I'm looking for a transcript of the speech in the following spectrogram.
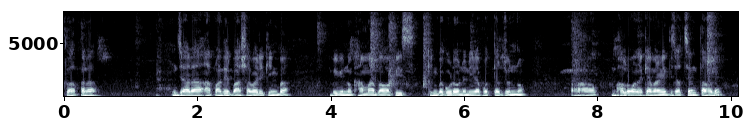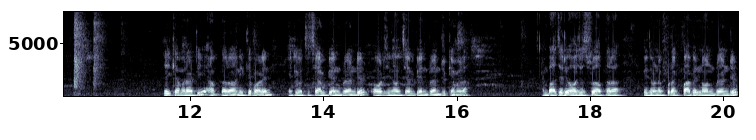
তো আপনারা যারা আপনাদের বাসা বাড়ি কিংবা বিভিন্ন খামার বা অফিস কিংবা গোডাউনের নিরাপত্তার জন্য ভালো মানের ক্যামেরা নিতে চাচ্ছেন, তাহলে এই ক্যামেরাটি আপনারা নিতে পারেন। এটি হচ্ছে চ্যাম্পিয়ন ব্র্যান্ডের অরিজিনাল চ্যাম্পিয়ন ব্র্যান্ডের ক্যামেরা বাজারে অজস্র আপনারা এই ধরনের প্রোডাক্ট পাবেন নন ব্র্যান্ডের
